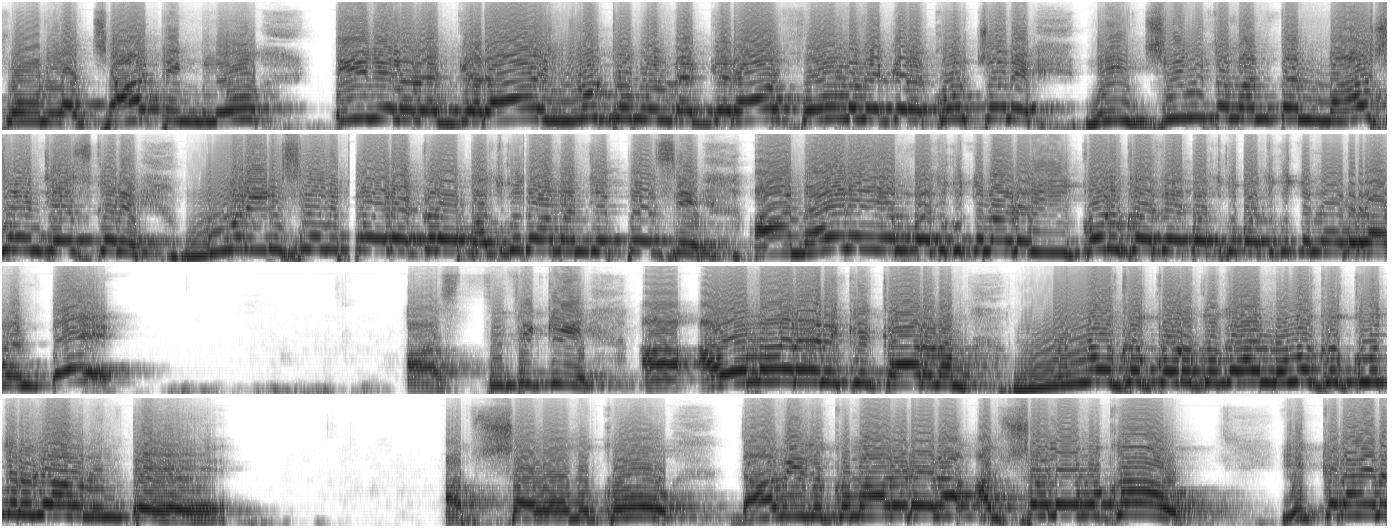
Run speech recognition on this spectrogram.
ఫోన్ల చాటింగ్లు టీవీల దగ్గర యూట్యూబ్ల దగ్గర ఫోన్ల దగ్గర కూర్చొని నీ జీవితం అంతా నాశనం చేసుకొని ఊరిడిసి వెళ్ళిపోయాడు ఎక్కడో బతుకుదామని చెప్పేసి ఆ నాయన ఏం బతుకుతున్నాడు ఈ కొడుకు అదే బతుకు బతుకుతున్నాడు రానంటే ఆ స్థితికి ఆ అవమానానికి కారణం నువ్వు ఒక కొడుకుగా నువ్వు ఒక కూతురుగా ఉంటే అప్షలోముకు దావీదు కుమారుడైన అప్షలోముకు ఇక్కడ ఆయన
